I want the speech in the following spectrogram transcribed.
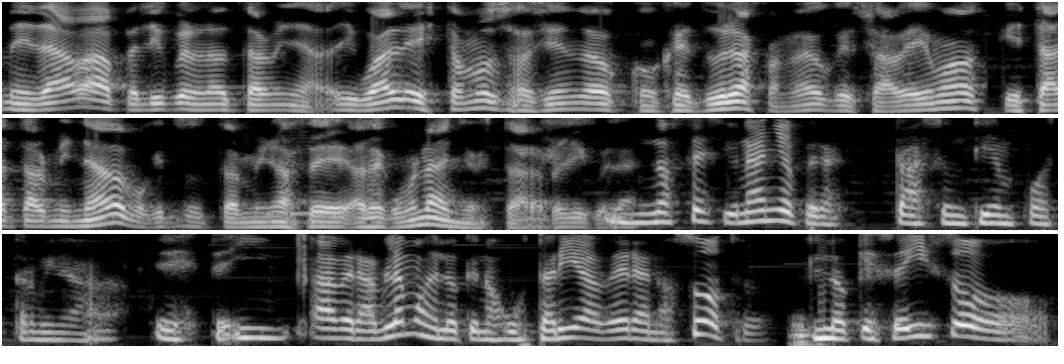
me daba película no terminada. Igual estamos haciendo conjeturas con algo que sabemos que está terminado, porque esto terminó hace, hace como un año está la película. No sé si un año, pero está hace un tiempo terminada. Este, y a ver, hablamos de lo que nos gustaría ver a nosotros. Lo que se hizo,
